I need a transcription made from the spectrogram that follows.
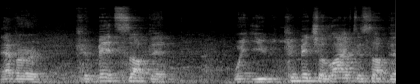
Never commit something when you commit your life to something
